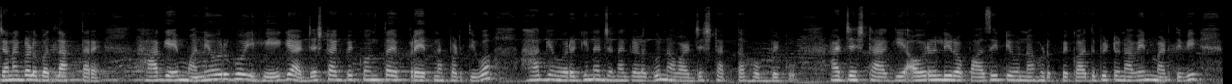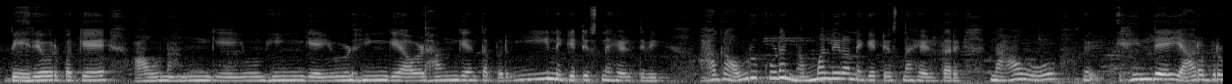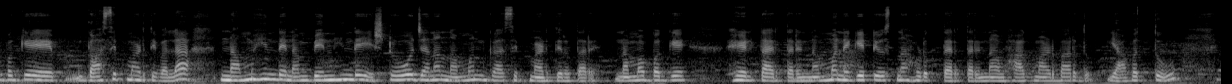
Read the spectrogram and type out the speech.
ಜನಗಳು ಬದಲಾಗ್ತಾರೆ. ಹಾಗೆ ಮನೆಯವ್ರಿಗೂ ಹೇಗೆ ಅಡ್ಜಸ್ಟ್ ಆಗಬೇಕು ಅಂತ ಪ್ರಯತ್ನ ಪಡ್ತೀವೋ ಹಾಗೆ ಹೊರಗಿನ ಜನಗಳಿಗೂ ನಾವು ಅಡ್ಜಸ್ಟ್ ಆಗ್ತಾ ಹೋಗಬೇಕು. ಅಡ್ಜಸ್ಟ್ ಆಗಿ ಅವರಲ್ಲಿರೋ ಪಾಸಿಟಿವ್ನ ಹುಡುಕ್ಬೇಕು. ಅದು ಬಿಟ್ಟು ನಾವೇನು ಮಾಡ್ತೀವಿ? ಬೇರೆಯವ್ರ ಬಗ್ಗೆ ಅವನು ಹಾಗೆ, ಇವನು ಹಿಂಗೆ, ಇವಳು ಹಿಂಗೆ, ಅವಳು ಹಾಗೆ ಅಂತ ಬರೀ ನೆಗೆಟಿವ್ಸ್ನ ಹೇಳ್ತೀವಿ. ಆಗ ಅವರು ಕೂಡ ನಮ್ಮಲ್ಲಿರೋ ನೆಗೆಟಿವ್ಸ್ನ ಹೇಳ್ತಾರೆ. ನಾವು ಹಿಂದೆ ಯಾರೊಬ್ಬರ ಬಗ್ಗೆ ಗಾಸಿಪ್ ಮಾಡ್ತೀವಲ್ಲ, ನಮ್ಮ ಹಿಂದೆ, ನಮ್ಮ ಬೆನ್ನ ಹಿಂದೆ ಎಷ್ಟೋ ಜನ ನಮ್ಮನ್ನು ಗಾಸಿಪ್ ಮಾಡ್ತಿರ್ತಾರೆ. ನಮ್ಮ ಬಗ್ಗೆ ಹೇಳ್ತಾ ಇರ್ತಾರೆ. ನಮ್ಮ ನೆಗೆಟಿವ್ಸ್ನ ಹುಡುಕ್ತಾ ಇರ್ತಾರೆ. ನಾವು ಹಾಗೆ ಮಾಡಬಾರ್ದು. ಯಾವತ್ತೂ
